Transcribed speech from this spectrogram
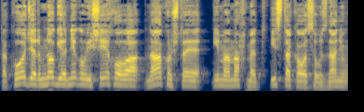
Također, mnogi od njegovih šehova, nakon što je Imam Ahmed istakao se u znanju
